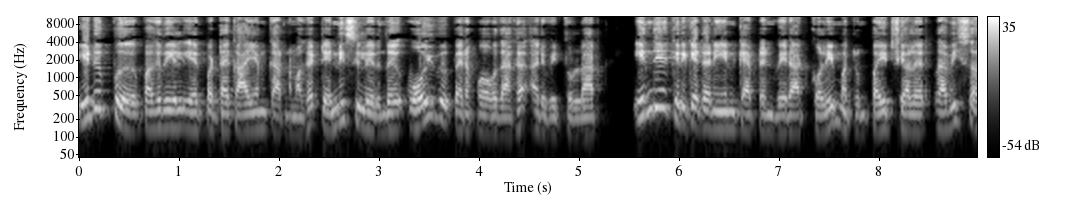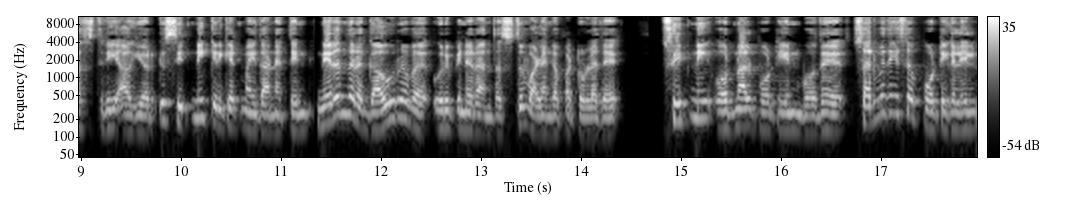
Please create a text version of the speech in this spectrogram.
இடுப்பு பகுதியில் ஏற்பட்ட காயம் காரணமாக டென்னிஸில் இருந்து ஓய்வு பெறப்போவதாக அறிவித்துள்ளார். இந்திய கிரிக்கெட் அணியின் கேப்டன் விராட் கோலி மற்றும் பயிற்சியாளர் ரவி சாஸ்திரி ஆகியோருக்கு சிட்னி கிரிக்கெட் மைதானத்தின் நிரந்தர கௌரவ உறுப்பினர் அந்தஸ்து வழங்கப்பட்டுள்ளது. சிட்னி ஒருநாள் போட்டியின் போது சர்வதேச போட்டிகளில்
